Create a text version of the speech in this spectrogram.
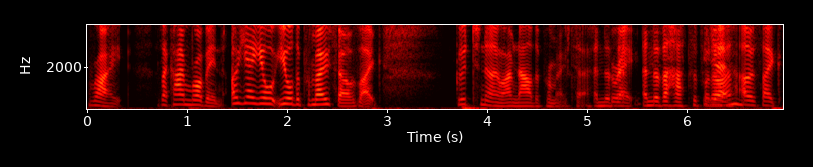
right. I was like, I'm Robyn. Oh yeah, you're you're the promoter. I was like, good to know. I'm now the promoter. Another Great. another hat to put Yeah, on. I was like,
